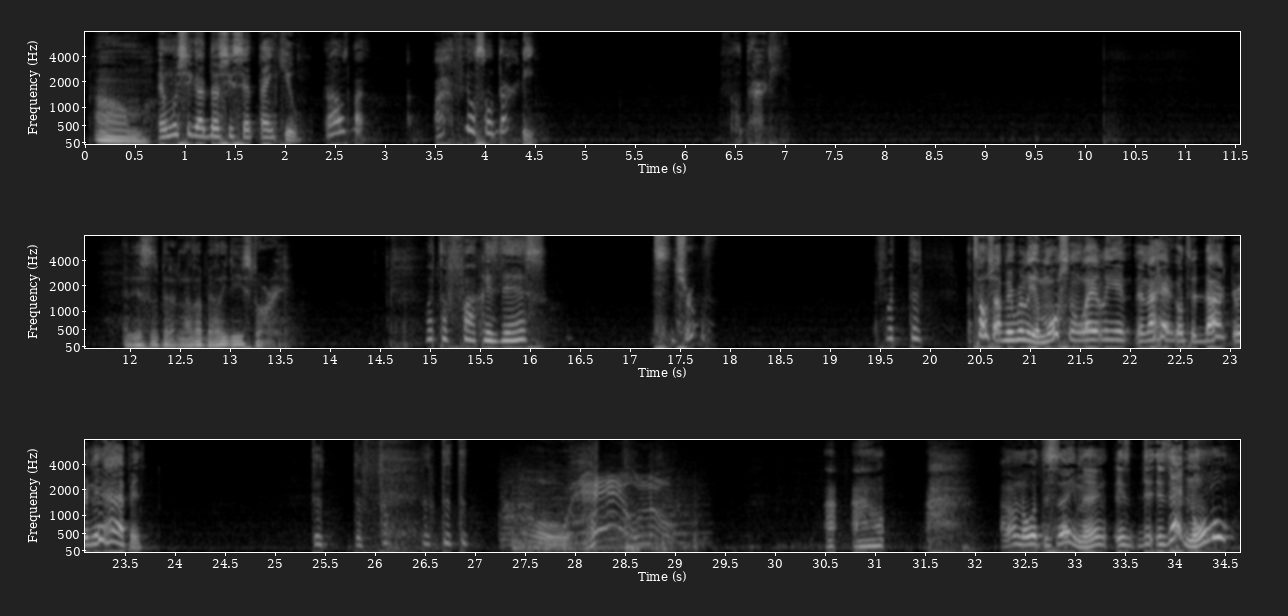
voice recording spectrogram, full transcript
Um. and when she got done, she said, thank you. And I was like, I feel so dirty. I feel dirty. And this has been another Belly D story. What the fuck is this? It's the truth. What the? I told you I've been really emotional lately, and, and I had to go to the doctor, and it happened. The the fuck? The, the, the, Oh, hell no. I, I don't. I don't know what to say, man. Is is that normal?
